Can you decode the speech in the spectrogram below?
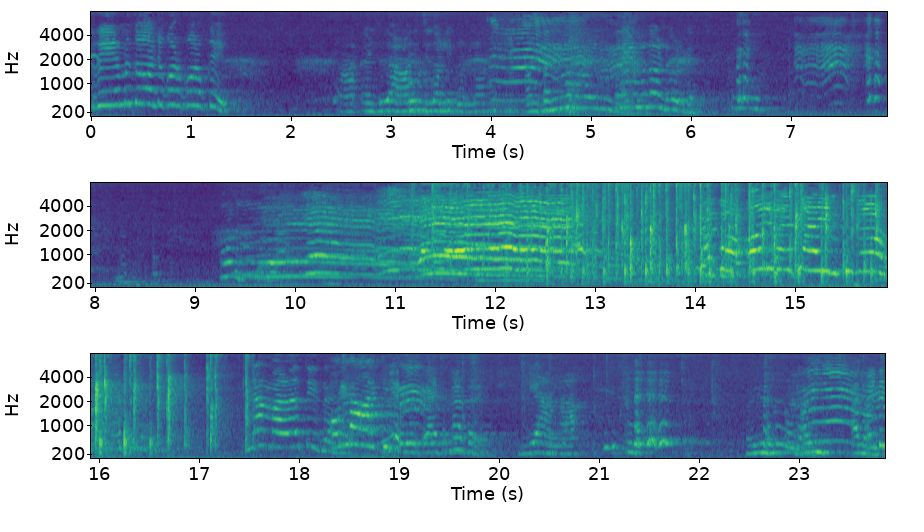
ക്രീം തോണ്ടി കൊടുക്ക് ആ, എന്ത് ആദ്യത്തെ തൊള്ളി കൊടുക്കില്ല ക്രീം തോണ്ടി കൊടുക്ക് അപ്പൊ ഒരു വയസ്സായിരിക്കുന്നു. ഒന്നാക്കി. അതിന്റെ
